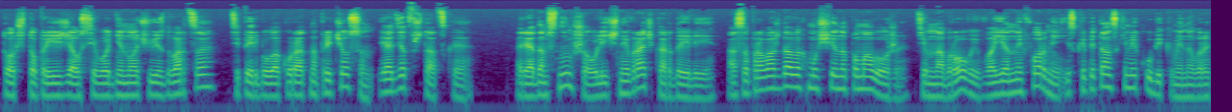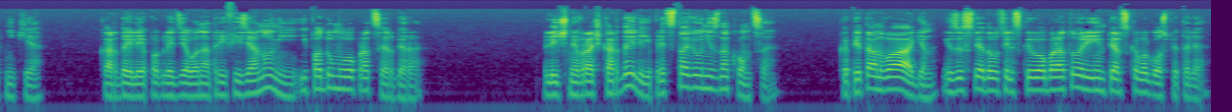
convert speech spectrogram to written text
Тот, что приезжал сегодня ночью из дворца, теперь был аккуратно причесан и одет в штатское. Рядом с ним шел личный врач Корделии, а сопровождал их мужчина помоложе, темнобровый, в военной форме и с капитанскими кубиками на воротнике. Корделия поглядела на три физиономии и подумала про Цербера. Личный врач Корделии представил незнакомца. «Капитан Вааген из исследовательской лаборатории имперского госпиталя.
